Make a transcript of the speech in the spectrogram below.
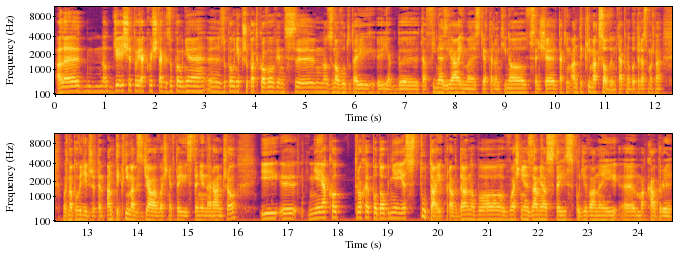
ale no, dzieje się to jakoś tak zupełnie zupełnie, y, zupełnie przypadkowo, więc no znowu tutaj jakby ta finezja i maestria Tarantino w sensie takim antyklimaksowym, tak? No bo teraz można, można powiedzieć, że ten antyklimaks działa właśnie w tej scenie na rancho i niejako trochę podobnie jest tutaj, prawda? No bo właśnie zamiast tej spodziewanej e, makabry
